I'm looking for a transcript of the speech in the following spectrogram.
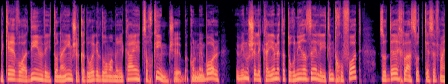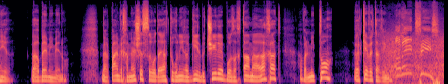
בקרב אוהדים ועיתונאים של כדורגל דרום אמריקאי צוחקים שבקונמבול הבינו שלקיים את הטורניר הזה לעיתים תכופות זו דרך לעשות כסף מהיר, והרבה ממנו. ב-2015 עוד היה טורניר רגיל בצ'ילה בו זכתה המארחת, אבל מפה רכבת הרים. אלכסיס!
